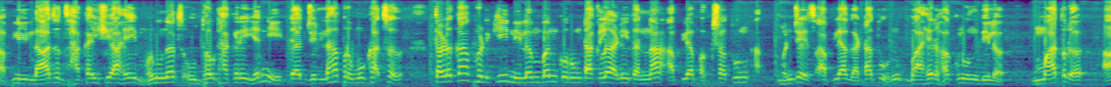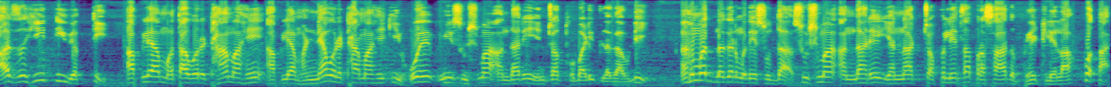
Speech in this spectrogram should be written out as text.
आपली लाज झाकायची आहे म्हणूनच उद्धव ठाकरे यांनी त्या जिल्हा प्रमुखाचं तडकाफडकी निलंबन करून टाकलं आणि त्यांना आपल्या पक्षातून म्हणजेच आपल्या गटातून बाहेर हकलून दिलं. मात्र आजही ती व्यक्ती आपल्या मतावर ठाम आहे आपल्या म्हणण्यावर ठाम आहे की होय मी सुषमा अंधारे यांच्या थोबाडीत लगावली. अहमदनगरमध्ये सुद्धा सुषमा अंधारे यांना चपलेचा प्रसाद भेटलेला होता.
